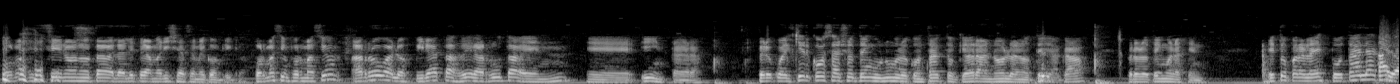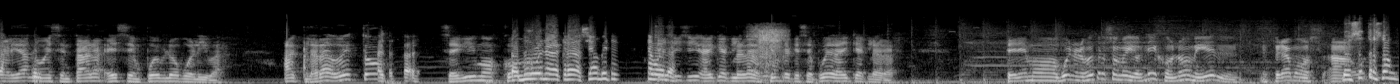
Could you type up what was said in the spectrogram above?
por más, sí, no notaba la letra amarilla, se me complica. Por más información, arroba los piratas de la ruta en eh, Instagram. Pero cualquier cosa, yo tengo un número de contacto que ahora no lo anoté acá, pero lo tengo en la agenda. Esto para la Expo Tala, que en realidad no es en Tala, es en Pueblo Bolívar. Aclarado esto, seguimos con... Está muy buena la aclaración, ¿viste? Sí, sí, sí, hay que aclarar, siempre que se pueda hay que aclarar. Tenemos, bueno, los otros son medios lejos, ¿no, Miguel? Esperamos a... Los otros son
